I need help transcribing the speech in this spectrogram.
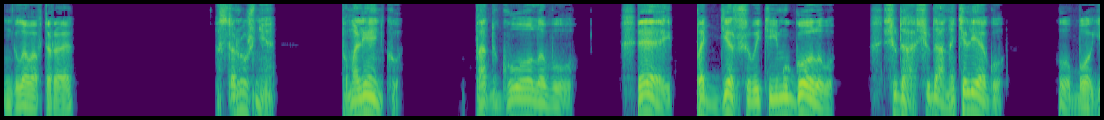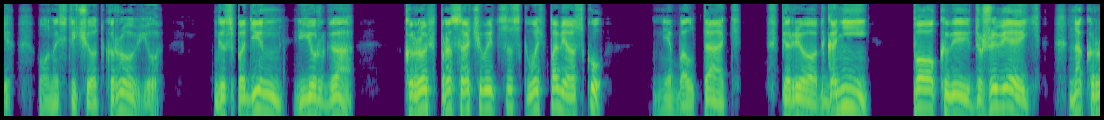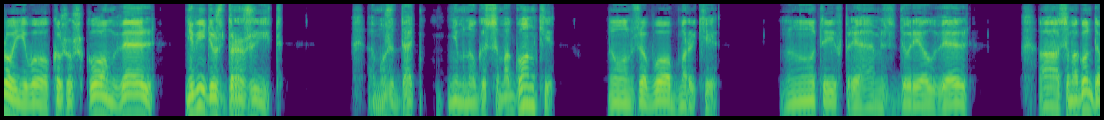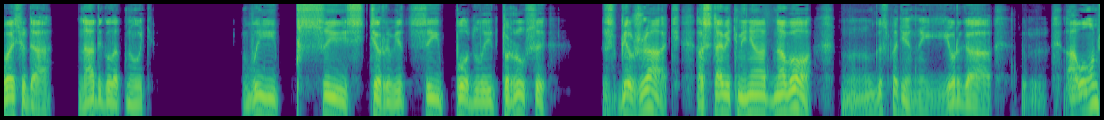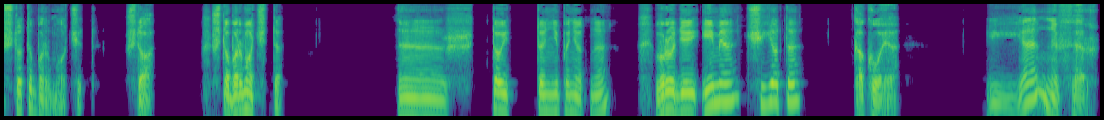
Глава вторая. Осторожнее. Помаленьку. Под голову. Эй, поддерживайте ему голову. Сюда, сюда, на телегу. О, боги, он истечет кровью. Господин Юрга, кровь просачивается сквозь повязку. Не болтать. Вперед, гони! Поквид, живей! Накрой его кожушком, вель! Не видишь, дрожит. А может, дать немного самогонки? Ну, он же в обмороке. Ну, ты впрямь сдурел, Вель. А самогон давай сюда, надо глотнуть. Вы, псы, стервецы, подлые трусы, сбежать, оставить меня одного. Господин Юрга, а он что-то бормочет. Что? Что бормочет-то? Э, что-то непонятно. Вроде имя чье-то. Какое? Йеннефер.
